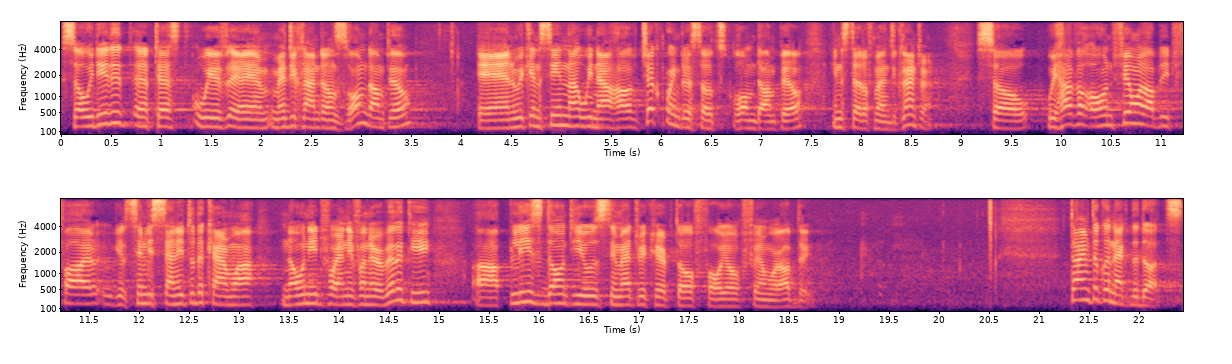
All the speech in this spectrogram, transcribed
So we did a test with uh, Magic Lantern's ROM dumper and we can see now we now have checkpoint research ROM dumper instead of Magic Lantern. So we have our own firmware update file. We can simply send it to the camera. No need for any vulnerability. Uh, please don't use symmetric crypto for your firmware update. Time to connect the dots.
